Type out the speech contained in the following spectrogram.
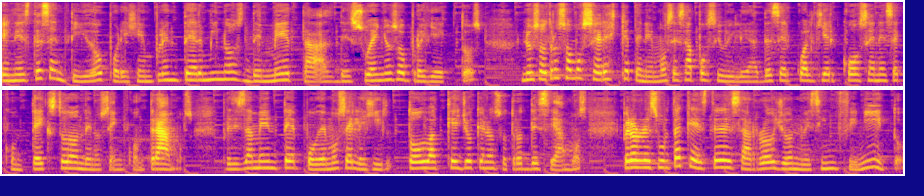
En este sentido, por ejemplo, en términos de metas, de sueños o proyectos, nosotros somos seres que tenemos esa posibilidad de ser cualquier cosa en ese contexto donde nos encontramos. Precisamente podemos elegir todo aquello que nosotros deseamos, pero resulta que este desarrollo no es infinito,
